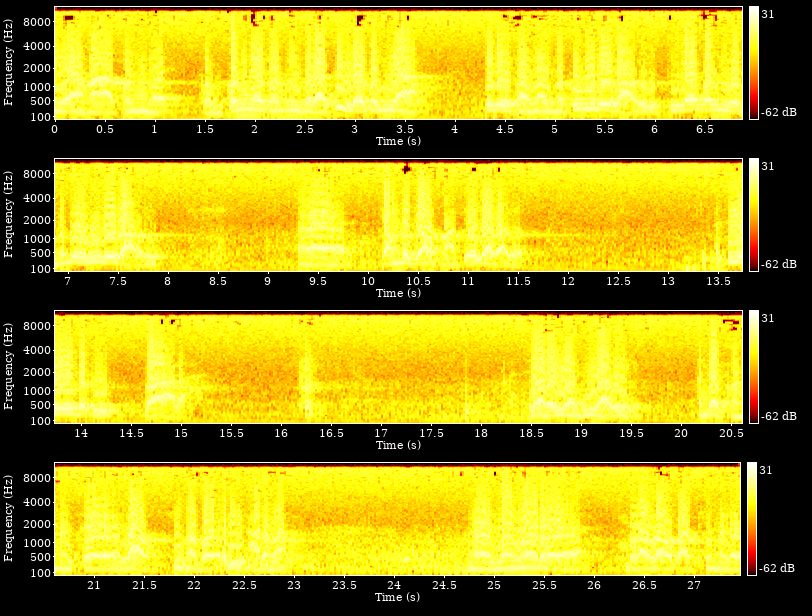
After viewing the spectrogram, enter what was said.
နေရာမှာဘုန်းကြီးနဲ့ဘုန်းကြီးနဲ့ဘုန်းကြီးဆိုတာသူ့လည်းဘုန်းကြီးကတိတိဆိုင်ဆိုင်မဖူးဘူးသေးပါဘူးသူလည်းဘုန်းကြီးကိုမတွေ့ဘူးသေးပါဘူးအဲကျောင်းတစ်ကျောင်းမှာပြောကြပါလို့အစည်းအဝေးတစ်ခုသွားတာဆ ရာတော်ကြီးကကြီးပါပြီအသက်80လောက်ရှိမှာပေါ့အဲ့ဒီခါတော့မှလုံခဲ့တဲ့ဘယ်လောက်လောက်ကဖြစ်မလဲ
